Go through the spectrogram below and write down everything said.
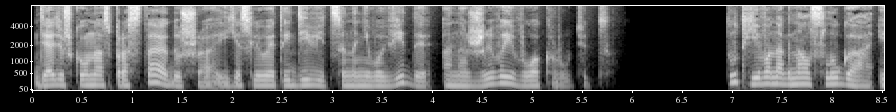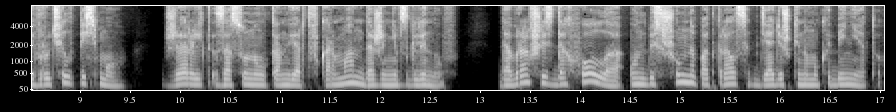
Дядюшка у нас простая душа, и если у этой девицы на него виды, она живо его окрутит». Тут его нагнал слуга и вручил письмо. Джеральд засунул конверт в карман, даже не взглянув. Добравшись до холла, он бесшумно подкрался к дядюшкиному кабинету.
